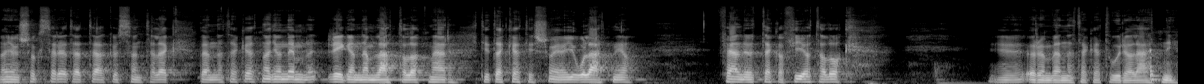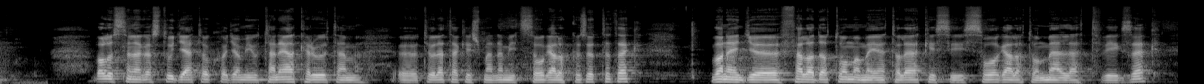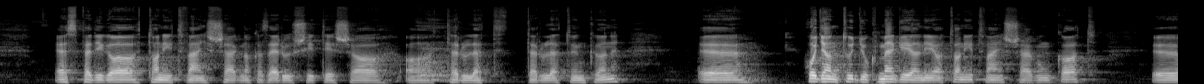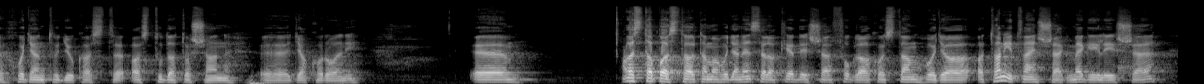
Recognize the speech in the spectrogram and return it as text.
Nagyon sok szeretettel köszöntelek benneteket. Nagyon nem, régen nem láttalak már titeket, és olyan jó látni a felnőttek, a fiatalok. Öröm benneteket újra látni. Valószínűleg azt tudjátok, hogy amiután elkerültem tőletek, és már nem itt szolgálok közöttetek, van egy feladatom, amelyet a lelkészi szolgálatom mellett végzek, ez pedig a tanítványságnak az erősítése a, a terület, területünkön. Hogyan tudjuk megélni a tanítványságunkat, hogyan tudjuk azt, azt tudatosan gyakorolni. Azt tapasztaltam, ahogyan ezzel a kérdéssel foglalkoztam, hogy a, a tanítványság megélése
